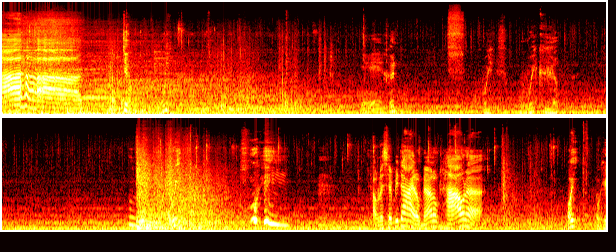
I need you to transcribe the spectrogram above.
อ่าจึงำอะไรใช้ไม่ได้หรอกนะรองเท้าน่ะโอ้ยโอเค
